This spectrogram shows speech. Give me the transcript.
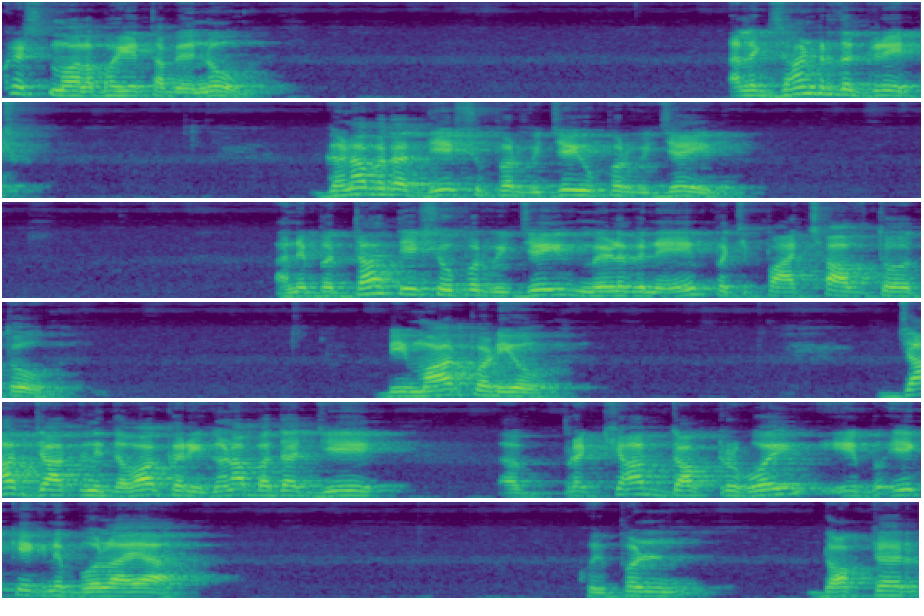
ક્રિસ્મલ ભાઈ તબેનો અલેક્ઝાન્ડર ધ ગ્રેટ ઘણા બધા દેશ ઉપર વિજય ઉપર વિજય. અને બધા દેશો ઉપર વિજય મેળવીને પછી પાછા આવતો હતો. બીમાર પડ્યો. જાત જાતની દવા કરી. ઘણા બધા જે પ્રખ્યાત ડૉક્ટર હોય એ એક એકને બોલાયા. કોઈ પણ ડૉક્ટર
